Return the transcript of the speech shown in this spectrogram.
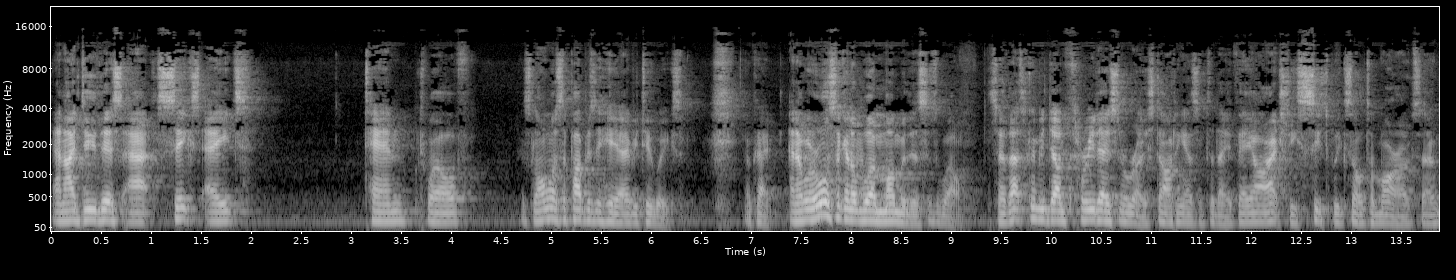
And I do this at 6, 8, 10, 12, as long as the puppies are here every two weeks. Okay, and we're also going to worm mum with this as well. So that's going to be done three days in a row, starting as of today. They are actually six weeks old tomorrow, so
